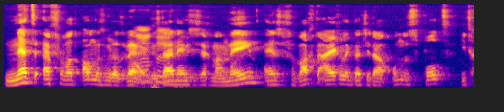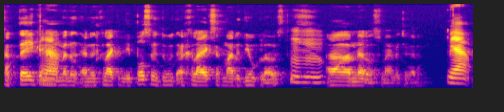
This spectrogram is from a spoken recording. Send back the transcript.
net even wat anders hoe dat werkt. Mhm. Dus daar nemen ze zeg maar mee en ze verwachten eigenlijk dat je daar on the spot iets gaat tekenen Ja. met een, en gelijk een deposit doet en gelijk zeg maar de deal closed. Mhm. Dat was voor mij beetje wennen. Ja.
